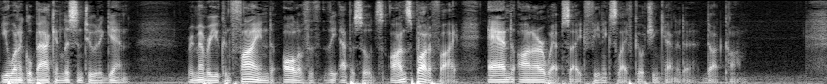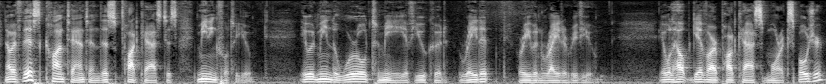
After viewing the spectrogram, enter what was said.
you want to go back and listen to it again, Remember, you can find all of the, episodes on Spotify and on our website, phoenixlifecoachingcanada.com. Now, if this content and this podcast is meaningful to you, it would mean the world to me if you could rate it or even write a review. It will help give our podcast more exposure.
